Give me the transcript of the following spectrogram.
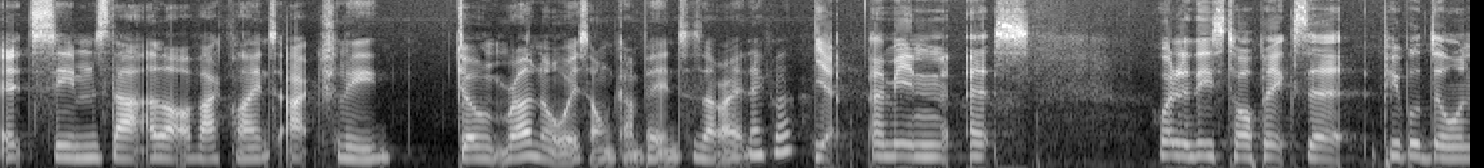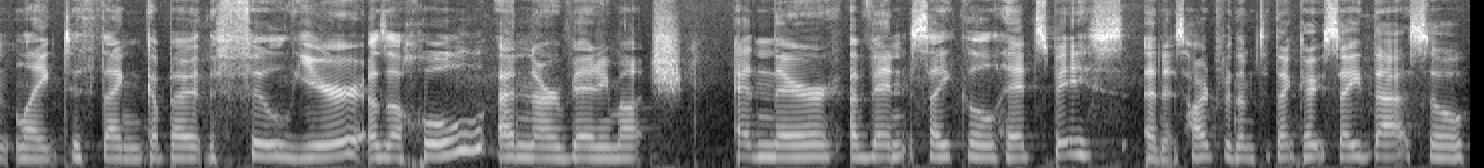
it seems that a lot of our clients actually don't run always on campaigns. Is that right, Nicola? Yeah, I mean, it's one of these topics that people don't like to think about the full year as a whole and are very much in their event cycle headspace, and it's hard for them to think outside that. So,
